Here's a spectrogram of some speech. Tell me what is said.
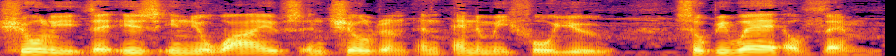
surely there is in your wives and children an enemy for you, so beware of them.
